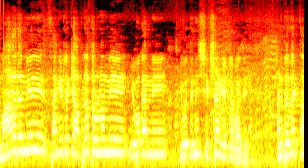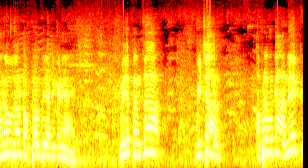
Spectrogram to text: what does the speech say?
महाराजांनी सांगितलं की आपल्या तरुणांनी युवकांनी युवतींनी शिक्षण घेतलं पाहिजे. आणि त्याचं एक चांगलं उदाहरण डॉक्टरांचं या ठिकाणी आहे. म्हणजे त्यांचा विचार आपल्यासारख्या अनेक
